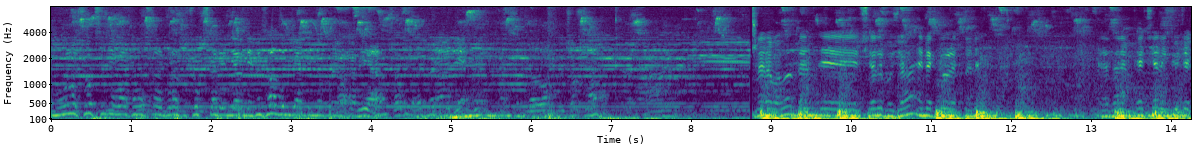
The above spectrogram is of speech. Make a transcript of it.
Muğla çok sıcak arkadaşlar. Burası çok serin yer. Nefes aldım geldiğimde buraya. Ya. Merhabalar, ben e, Şerif Hoca, emekli öğretmenim. Efendim, Peçe'nin Göcek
